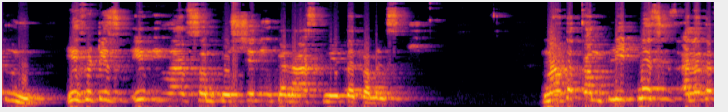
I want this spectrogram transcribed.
to you. If it is, if you have some question, you can ask me in the comment section. Now the completeness is another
